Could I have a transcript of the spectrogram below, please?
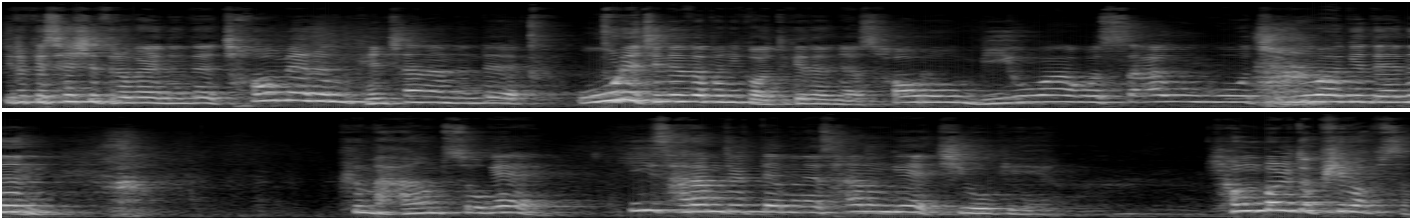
이렇게 셋이 들어가 있는데 처음에는 괜찮았는데 오래 지내다 보니까 어떻게 되냐 서로 미워하고 싸우고 증오하게 되는 그 마음 속에 이 사람들 때문에 사는 게 지옥이에요. 형벌도 필요 없어.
